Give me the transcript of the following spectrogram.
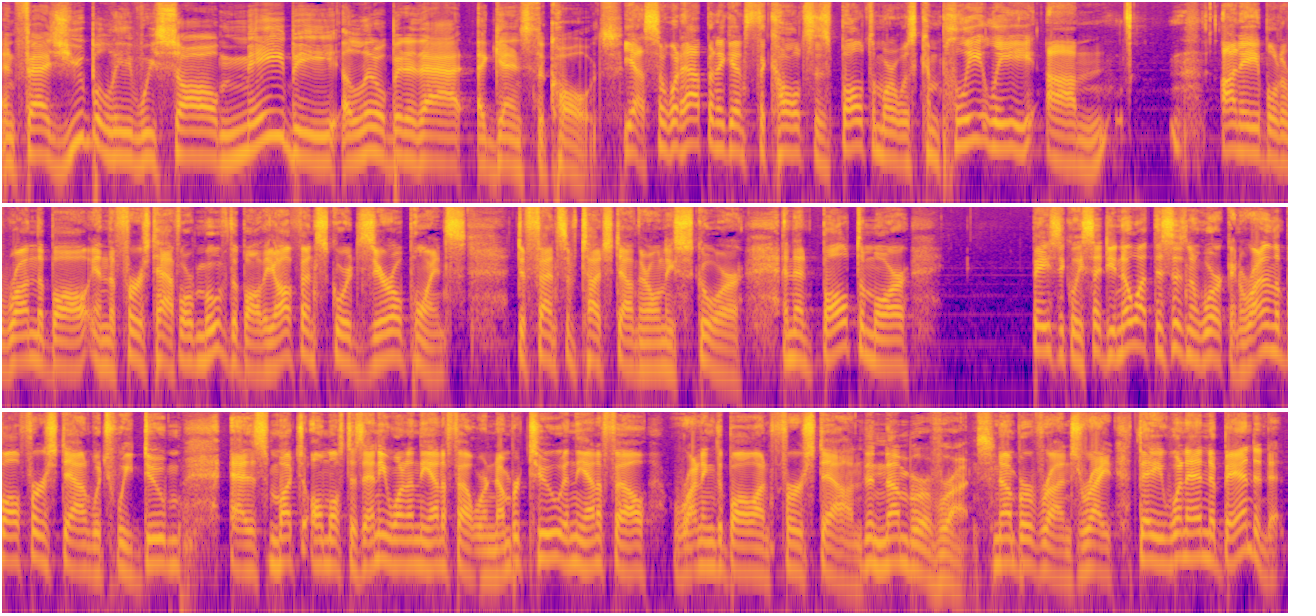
And Fez, you believe we saw maybe a little bit of that against the Colts. Yeah. So what happened against the Colts is Baltimore was completely um, unable to run the ball in the first half or move the ball. The offense scored zero points, defensive touchdown, their only score, and then Baltimore basically said, you know what, this isn't working. Running the ball first down, which we do as much almost as anyone in the NFL. We're number two in the NFL running the ball on first down. The number of runs. Number of runs, right. They went ahead and abandoned it,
